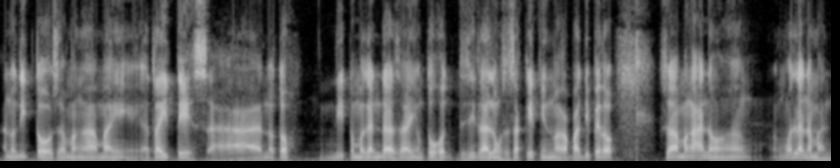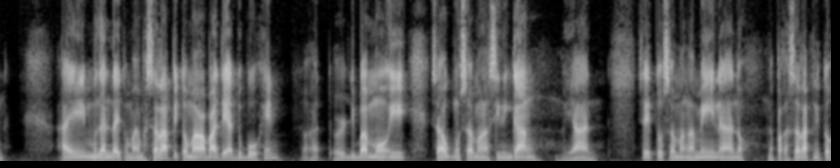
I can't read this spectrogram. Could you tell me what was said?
ano dito sa mga may arthritis, ah, ano to, hindi to maganda sa yung tuhod kasi lalong sasakit yun mga kabady. Pero sa mga ano, ang- wala naman ay maganda ito. Masarap ito mga kabady, adubuhin at or di ba mo isahog mo sa mga sinigang. Ayan. Isa ito sa mga main ano, napakasarap nito.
